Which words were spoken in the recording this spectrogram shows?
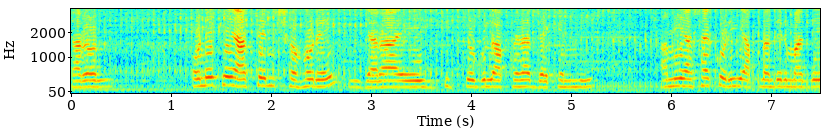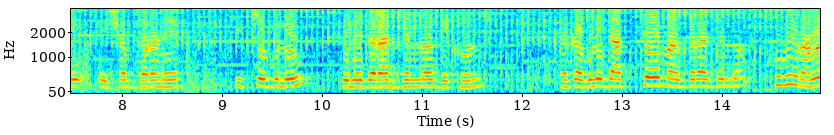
কারণ অনেকে আছেন শহরে যারা এই চিত্রগুলো আপনারা দেখেননি। আমি আশা করি আপনাদের মাঝে এইসব ধরনের চিত্রগুলো তুলে ধরার জন্য দেখুন। নৌকাগুলো যাচ্ছে, মাছ ধরার জন্য। খুবই ভালো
